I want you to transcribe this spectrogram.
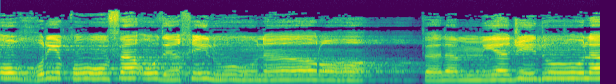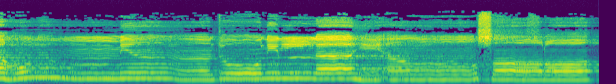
أغرقوا فأدخلوا نارا فلم يجدوا لهم من دون الله أنصارا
